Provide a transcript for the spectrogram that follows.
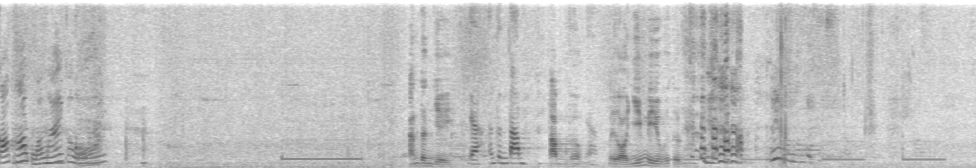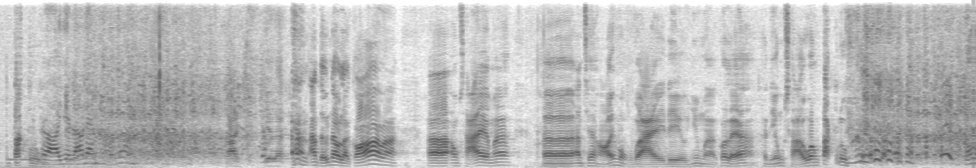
Có có mở máy có mở máy anh tên gì? Dạ anh tin tâm. Tâm phải không? Dạ. để gọi nhiếm yêu cái tưởng. Tắt luôn. Rồi vậy là đang hỏi anh rồi vậy là anh tưởng đâu là có à, ông xã em á ờ, anh sẽ hỏi một vài điều nhưng mà có lẽ hình như ông sợ quá ông tắt luôn. Tóm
